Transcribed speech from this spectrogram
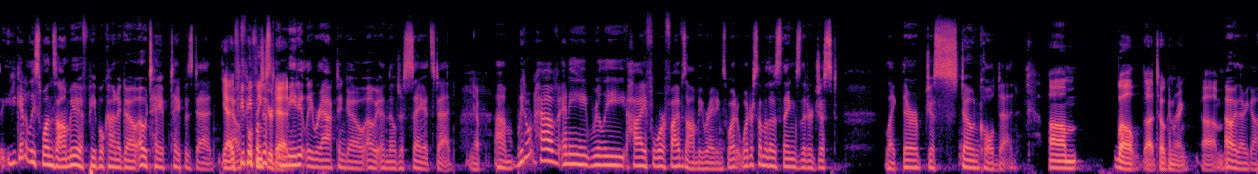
you get at least one zombie if people kind of go, "Oh, tape, tape is dead." Yeah, You if people think just you're dead. immediately react and go, "Oh," and they'll just say it's dead. yep. Um, we don't have any really high four or five zombie ratings. What What are some of those things that are just like they're just stone cold dead? Um, well, uh, Token Ring. Um, Oh, there you go.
